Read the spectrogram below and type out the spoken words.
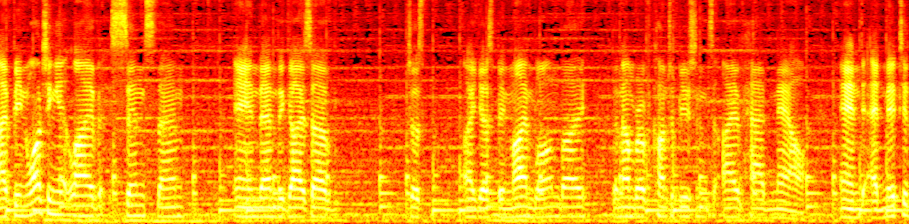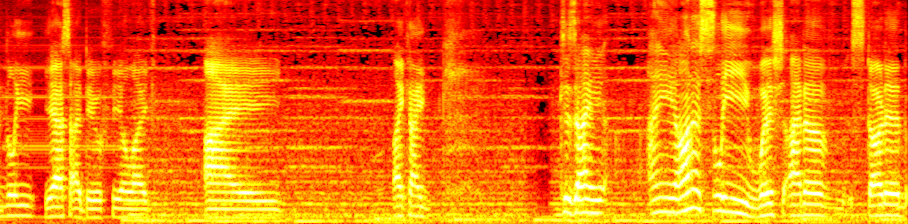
I've been watching it live since then, and then the guys have just, I guess, been mind blown by the number of contributions I've had now. And admittedly, yes, I do feel like I. Like I. Because I. I honestly wish I'd have started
